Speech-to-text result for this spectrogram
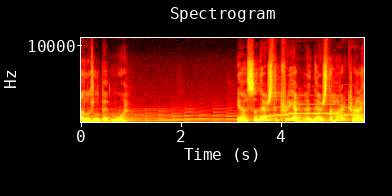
a little bit more. Yeah, so there's the prayer and there's the heart cry.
